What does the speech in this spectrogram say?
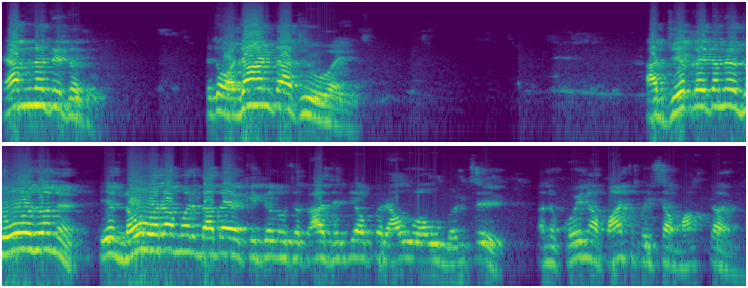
એમ નથી થતું. એ તો અજાણતા થયું હોય. આ જે કઈ તમે જોવો છો ને, એ નવ વરામર દાદાએ કીધેલું છે કે આ જગ્યા ઉપર આવું આવું બનશે અને કોઈના પાંચ પૈસા માંગતા નહીં.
